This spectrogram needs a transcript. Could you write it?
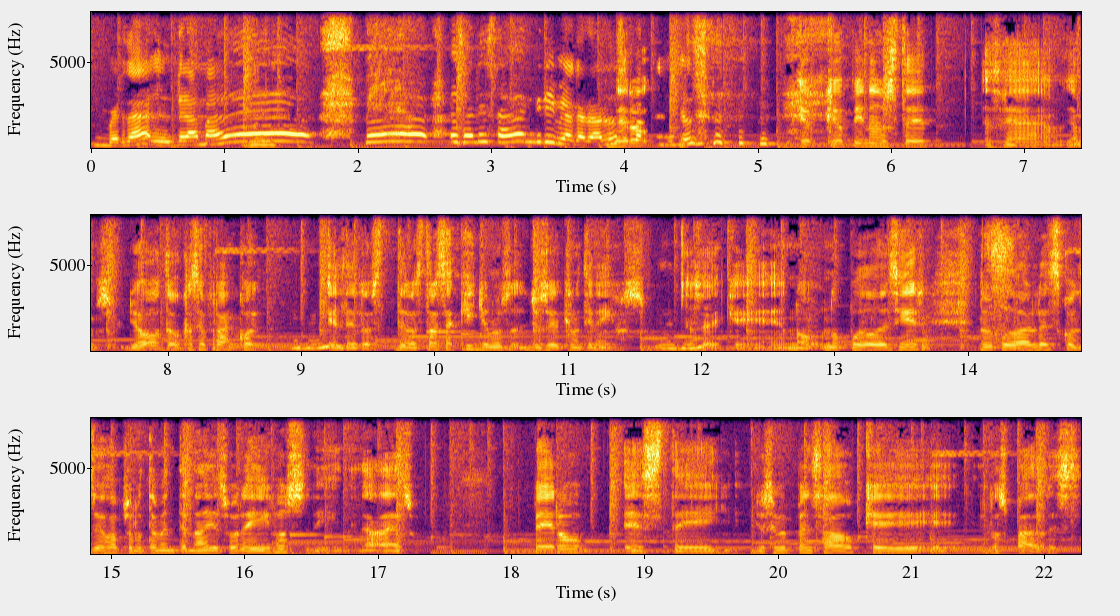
¿verdad? El drama, ¡Ah! ¡Vea! ¡Me sale sangre! Y me agarraba los Pero, ¿qué, ¿Qué opina usted o sea, digamos, yo tengo que ser franco, el de los, de los tres aquí, yo, no, yo soy el que no tiene hijos. O sea, que no, no, puedo decir, no puedo darles consejo absolutamente a nadie sobre hijos, ni, nada de eso. Pero este, yo siempre he pensado que los padres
